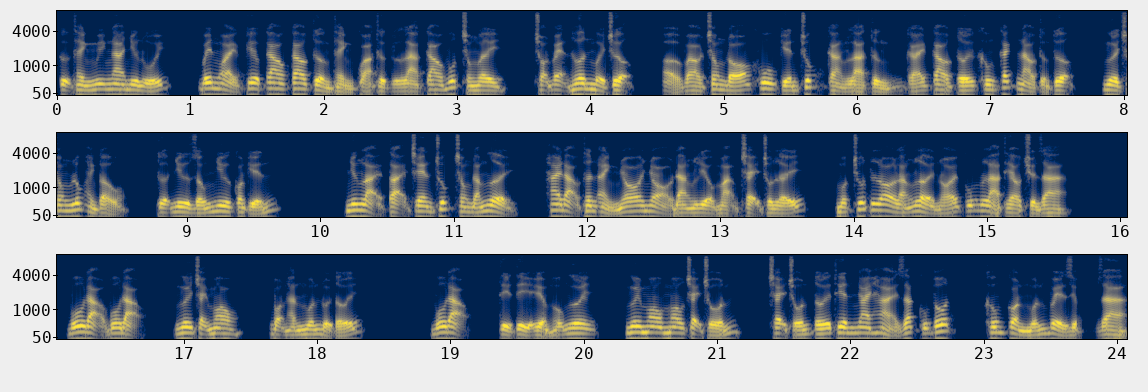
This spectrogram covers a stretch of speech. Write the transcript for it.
cự thành nguy nga như núi, bên ngoài kia cao cao tường thành quả thực là cao vút trong mây, trọn vẹn hơn mười trượng, ở vào trong đó khu kiến trúc càng là từng cái cao tới không cách nào tưởng tượng, người trong lúc hành tẩu, tựa như giống như con kiến nhưng lại tại chen trúc trong đám người, hai đạo thân ảnh nho nhỏ đang liều mạng chạy trốn lấy, một chút lo lắng lời nói cũng là theo truyền ra. Vô đạo vô đạo, ngươi chạy mau, bọn hắn muốn đổi tới. Vô đạo tỉ tỉ hiểm hộ ngươi ngươi mau mau chạy trốn chạy trốn tới thiên ngai hải giác cũng tốt, không còn muốn về diệp ra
